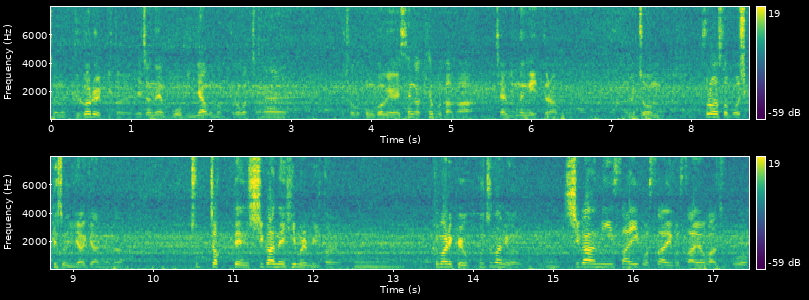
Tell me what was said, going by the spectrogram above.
저는 그거를 믿어요. 예전에 뭐 믿냐고만 물어봤잖아요. 네. 저도 곰곰이 생각해보다가 제가 믿는 게 있더라고요. 이걸 좀 풀어서 멋있게 좀 이야기하면은 축적된 시간의 힘을 믿어요. 음, 그 말이 결국 꾸준함이거든요. 음. 시간이 쌓이고 쌓이고 쌓여가지고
